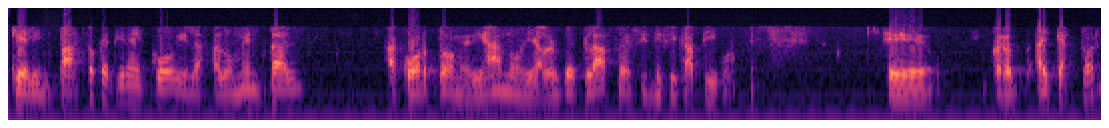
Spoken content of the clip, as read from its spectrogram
que el impacto que tiene el COVID en la salud mental a corto, mediano y a largo plazo es significativo. Eh, pero hay que actuar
